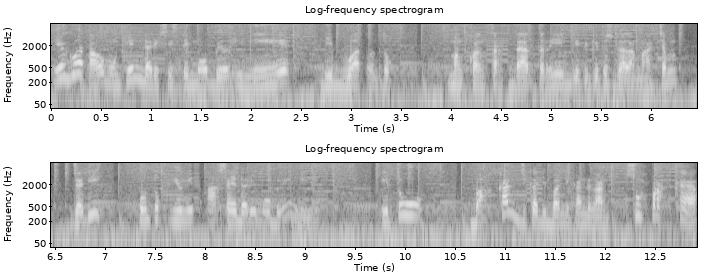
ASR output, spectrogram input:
ya gue tahu mungkin dari sistem mobil ini dibuat untuk mengkonserv battery gitu-gitu segala macem jadi untuk unit AC dari mobil ini itu Bahkan jika dibandingkan dengan super cap,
